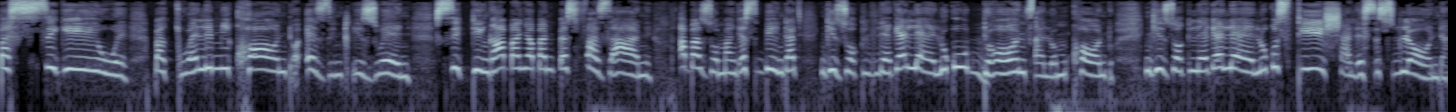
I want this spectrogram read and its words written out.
basikiwe bagcwele imikhonto ezinhlizweni. Sidinga abanye abantu besifazane abazoma ngesibindi athi ngizokulekelela ukudonsa lomkhonto ngizokulekelela ukustisha lesi silonda.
